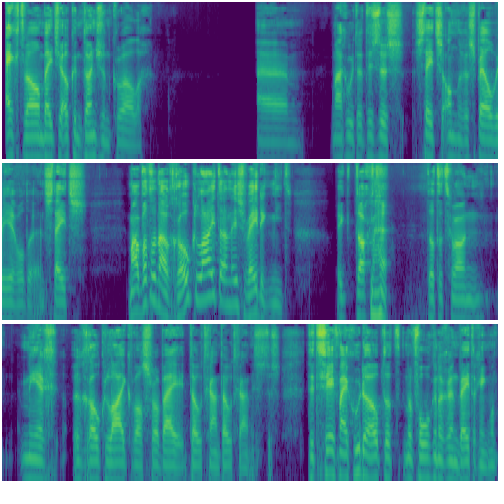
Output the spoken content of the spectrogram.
echt wel een beetje ook een dungeon crawler. Ehm, maar goed, het is dus steeds andere spelwerelden en steeds... Maar wat er nou roguelite aan is, weet ik niet. Ik dacht dat het gewoon meer een roguelike was waarbij doodgaan doodgaan is. Dus dit geeft mij goede hoop dat mijn volgende run beter ging. Want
